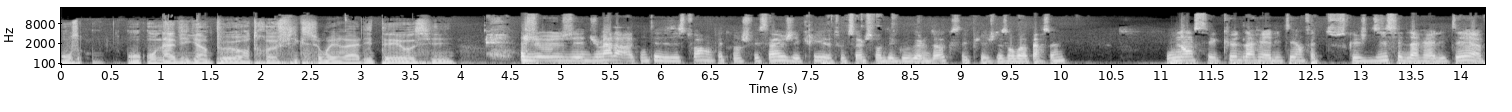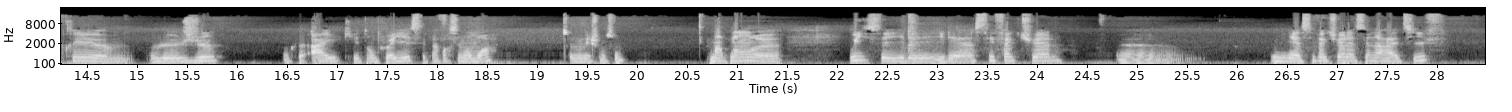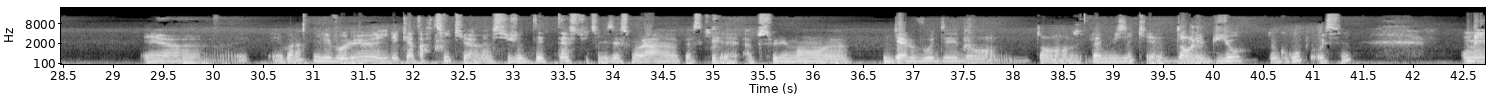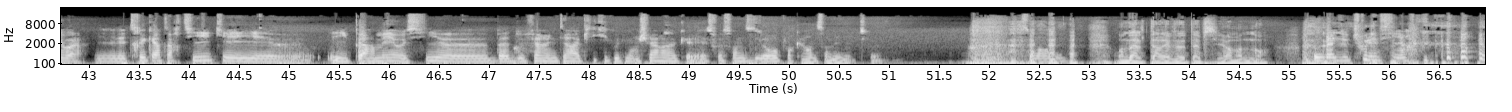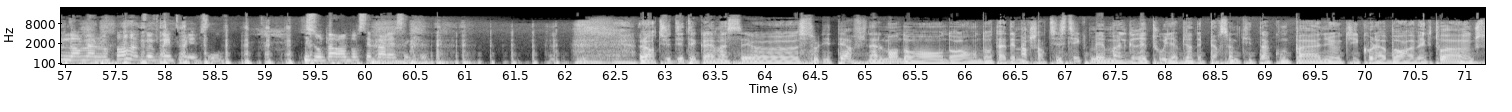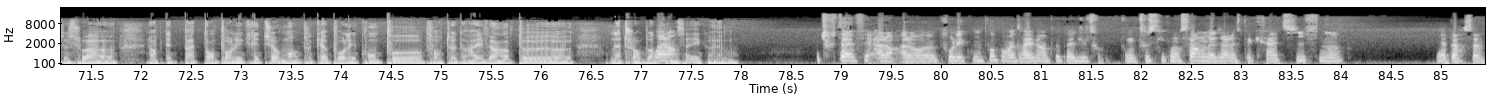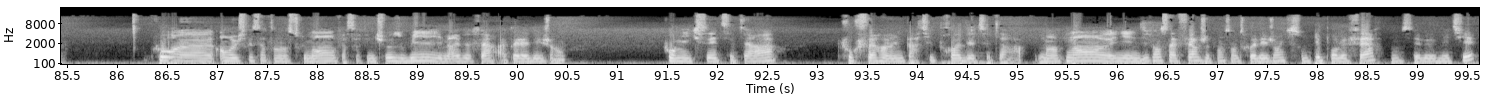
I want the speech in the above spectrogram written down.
on, navigue un peu entre fiction et réalité aussi? J'ai du mal à raconter des histoires en fait quand je fais ça. J'écris euh, toute seule sur des Google Docs et puis je les envoie à personne. Non, c'est que de la réalité en fait. Tout ce que je dis, c'est de la réalité. Après, le jeu, donc le I qui est employé, c'est pas forcément moi, selon les chansons. Maintenant, euh, oui, c'est il est, assez factuel. Euh, il est assez factuel, assez narratif. Et, euh, et voilà, il évolue et il est cathartique, même si je déteste utiliser ce mot-là parce qu'il est absolument galvaudé dans, dans la musique et dans les bios de groupe aussi. Mais voilà, il est très cathartique et, euh, et il permet aussi euh, bah, de faire une thérapie qui coûte moins cher que les 70 euros pour 45 minutes. On a le tarif de ta psy hein, maintenant. Bah, de tous les psys. hein. Normalement, à peu près tous les psys. Qui sont pas remboursés par la sécu. Alors tu dis tu es quand même assez euh, solitaire finalement dans, dans, dans ta démarche artistique, mais malgré tout il y a bien des personnes qui t'accompagnent, euh, qui collaborent avec toi, euh, que ce soit, alors peut-être pas tant pour l'écriture, mais en tout cas pour les compos, pour te driver un peu. on a toujours besoin de conseils quand même. Tout à fait. Alors, alors pour les compos, pour me driver un peu, pas du tout. Donc tout ce qui concerne, on va dire, l'aspect créatif, non, il n'y a personne. Pour euh, enregistrer certains instruments, faire certaines choses, oui, il m'arrive de faire appel à des gens pour mixer, etc. Pour faire euh, une partie prod, etc. Maintenant, euh, il y a une différence à faire, je pense, entre les gens qui sont payés pour le faire, donc c'est le métier,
